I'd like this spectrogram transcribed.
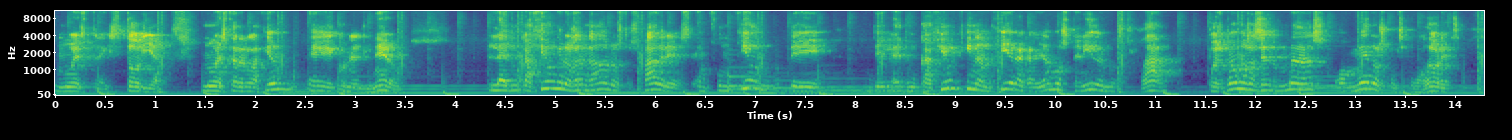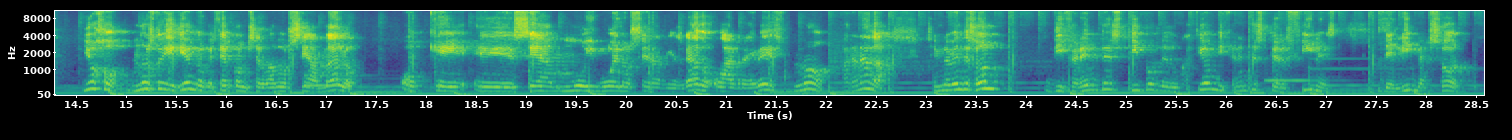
nuestra historia, nuestra relación eh, con el dinero, la educación que nos han dado nuestros padres en función de, la educación financiera que hayamos tenido en nuestro hogar, pues vamos a ser más o menos conservadores. Y ojo, no estoy diciendo que ser conservador sea malo o que eh, sea muy bueno ser arriesgado o al revés, no, para nada. Simplemente son diferentes tipos de educación, diferentes perfiles del inversor.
